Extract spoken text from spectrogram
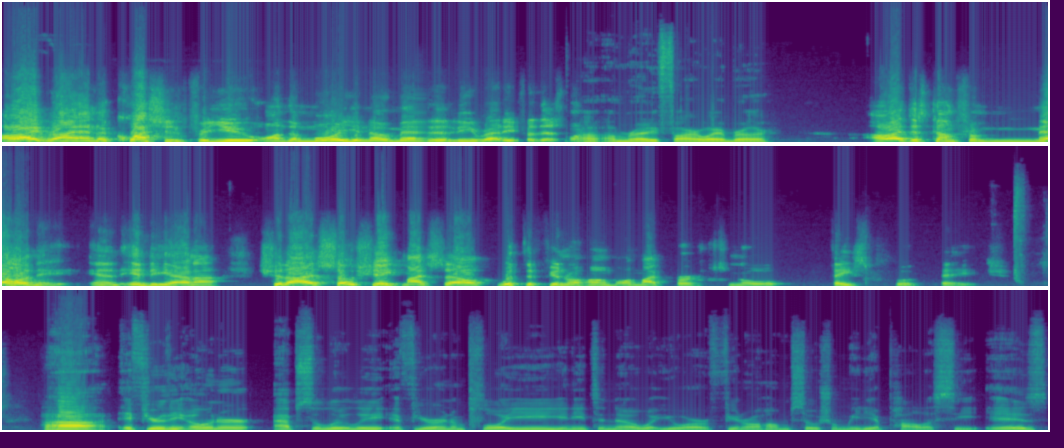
All right, Ryan, a question for you on the More You Know Minute. Are you ready for this one? I'm ready. Fire away, brother. All right, this comes from Melanie in Indiana. Should I associate myself with the funeral home on my personal Facebook page? Ah, if you're the owner, absolutely. If you're an employee, you need to know what your funeral home social media policy is.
